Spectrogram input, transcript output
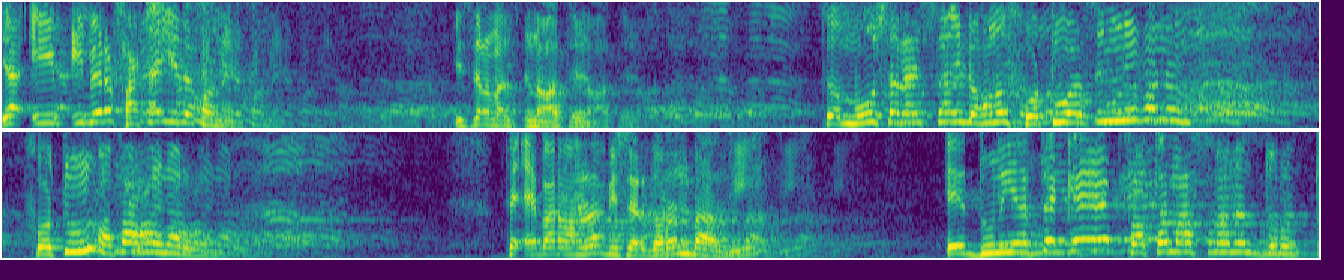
ইয়া ফাটাই দেখুন ইসলাম নাতে তো মুসা আলাইহিস এখনও ফটো আসেননি কোনো ফটো কথা হয় না তো এবার ওনারা বিচার করেন বাজি। এই দুনিয়া থেকে প্রথম আসমানের দূরত্ব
